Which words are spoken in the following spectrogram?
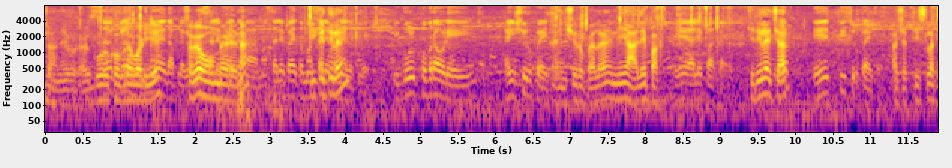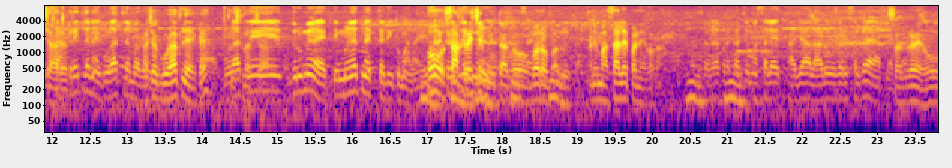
छान आहे बघा गुळ खोबरं सगळं वडी आहेत आहे आपल्याकडे. सगळं मसाले होममेड आहे पाहिजे, ना? हा, मसाले पाहिजे तर ती मसाले कितीला पण आहे? आहेत आपले. ही गुळ खोबरा वडी आहे ही. ऐंशी रुपयाची. ऐंशी रुपयाला आणि आले पाक हे आले पाक आहे. कितीला आहे चार? हे तीस रुपयाचं. अच्छा तीसला चार साखरेतलं नाही गुळातलं बरोबर अच्छा गुळातले आहे काय? गुळातले. दुर्मिळ आहेत ते मिळत नाहीत कधी तुम्हाला. हे हो साखरेतले साखरेचे मिळतात. मिळतात. हो बरोबर. मिळतात. आणि मसाले पण आहे बघा. सगळ्या प्रकारचे मसाले आहेत खाजा लाडू वगैरे सगळं आहे सगळे हो.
